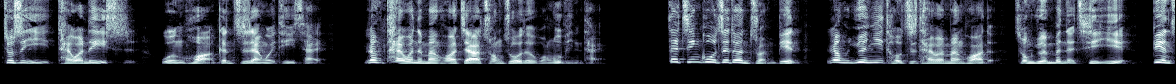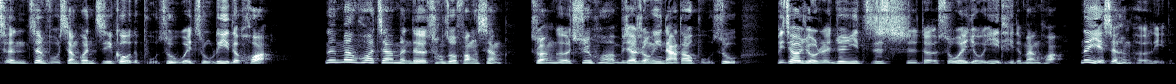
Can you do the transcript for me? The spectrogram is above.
就是以台湾历史文化跟自然为题材，让台湾的漫画家创作的网络平台。在经过这段转变，让愿意投资台湾漫画的，从原本的企业变成政府相关机构的补助为主力的话，那漫画家们的创作方向转而去画比较容易拿到补助。比较有人愿意支持的所谓有议题的漫画，那也是很合理的。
